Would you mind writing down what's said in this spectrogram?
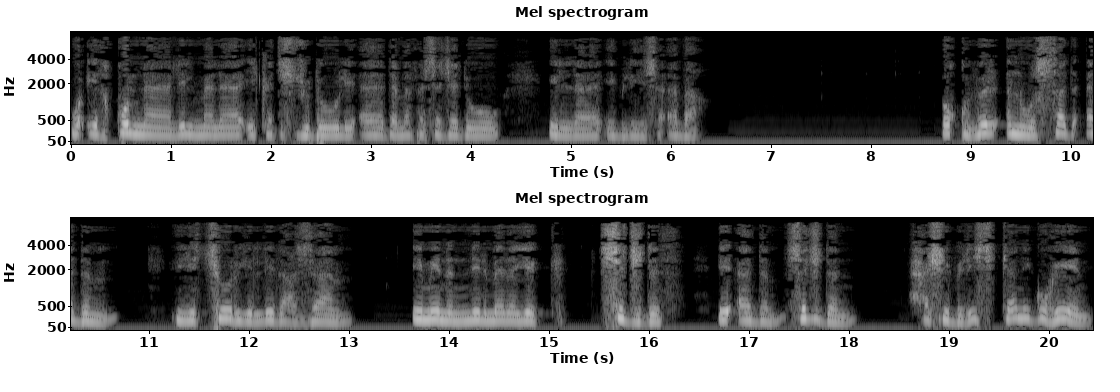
وإذ قلنا للملائكة اسجدوا لآدم فسجدوا إلا إبليس أبى. أقبل أن وصد أدم يتشوري اللي ذا عزام. إمين الملايك سجدت إي آدم سجدا. حشي بليس كان يقوهين.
